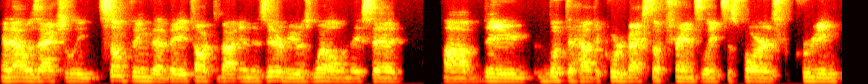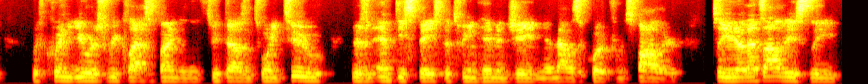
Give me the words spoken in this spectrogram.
And that was actually something that they talked about in this interview as well when they said uh, they looked at how the quarterback stuff translates as far as recruiting with Quinn Ewers reclassifying to the 2022. There's an empty space between him and Jadyn, and that was a quote from his father. So you know that's obviously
